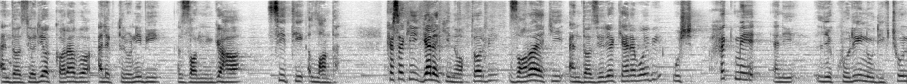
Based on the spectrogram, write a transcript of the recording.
اندازیاری کاربا الکترونی بی زانینگه سیتی لندن. کەسێکی گەلێکی نافتار بی زانایەکی اندازیری کهربایی بی اش حکم یعنی لیکولین و دیفچون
